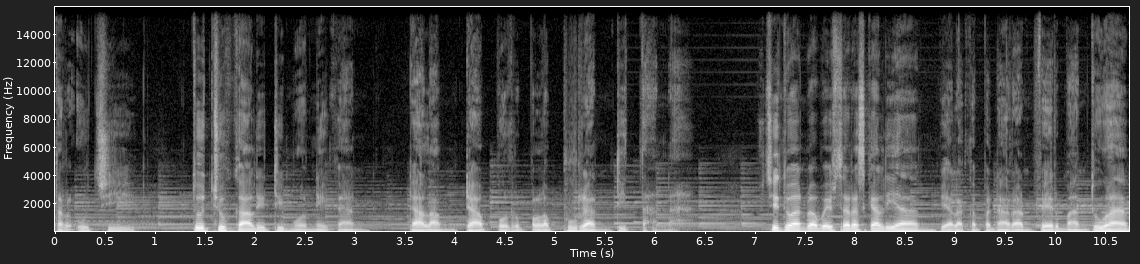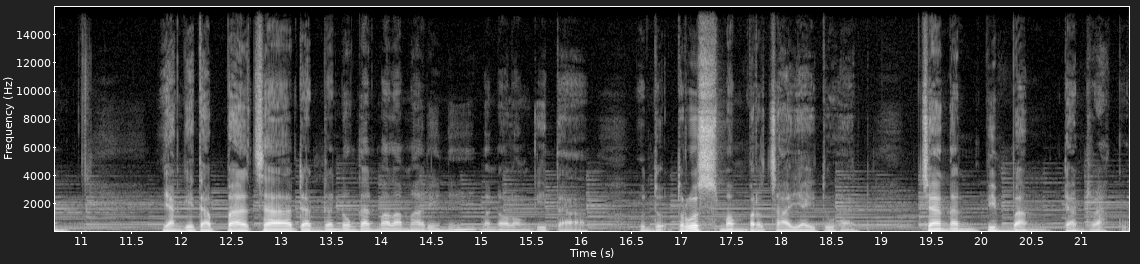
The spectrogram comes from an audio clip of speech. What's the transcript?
teruji, tujuh kali dimurnikan dalam dapur peleburan di tanah. Puji Tuhan Bapak Ibu Saudara sekalian, biarlah kebenaran firman Tuhan yang kita baca dan renungkan malam hari ini menolong kita untuk terus mempercayai Tuhan. Jangan bimbang dan ragu.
